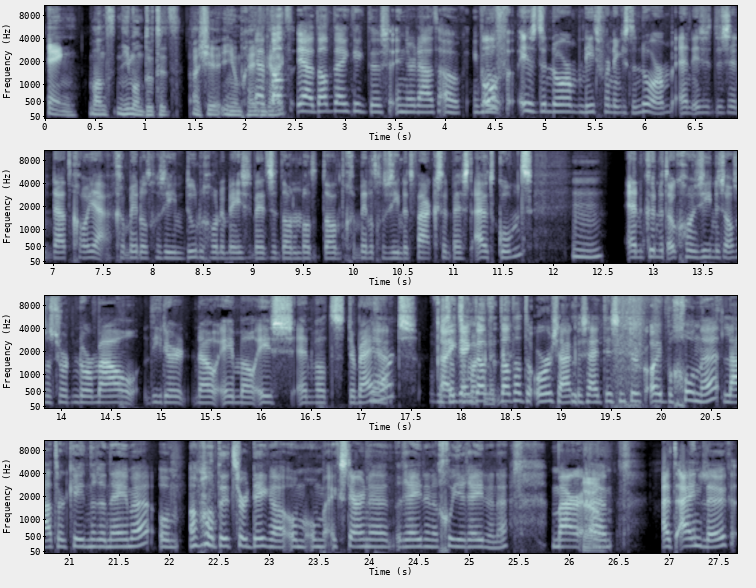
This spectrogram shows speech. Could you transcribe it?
eng. Want niemand doet het als je in je Ja, omgeving dat, kijkt. ja, dat denk ik dus inderdaad ook. Ik bedoel, Of is de norm niet voor niks de norm? En is het dus inderdaad gewoon, ja, gemiddeld gezien doen gewoon de meeste mensen dan omdat het dan gemiddeld gezien het vaakst het best uitkomt. mm, En kunnen het ook gewoon zien dus als een soort normaal die er nou eenmaal is en wat erbij Ja. hoort? Of is nou, ik denk dat, dat dat de oorzaken zijn. Het is natuurlijk ooit begonnen, later kinderen nemen, om allemaal dit soort dingen, om, om externe redenen, goede redenen. Maar Ja. ehm, uiteindelijk,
